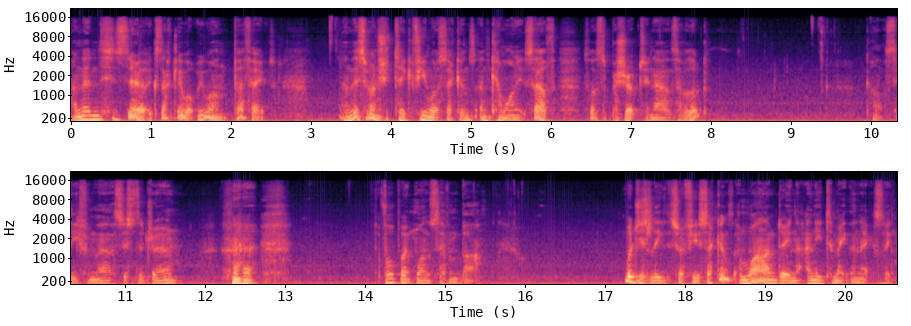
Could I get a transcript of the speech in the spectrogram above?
and then this is zero exactly what we want. Perfect. And this one should take a few more seconds and come on itself. So that's the pressure up to now. Let's have a look can't see from that it's just a drone. 4.17 bar. We'll just leave this for a few seconds and while I'm doing that I need to make the next thing.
